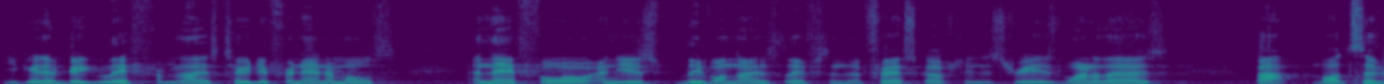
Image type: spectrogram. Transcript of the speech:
you get a big lift from those two different animals, and therefore, and you just live on those lifts. And the first Scotch industry is one of those. But lots of,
